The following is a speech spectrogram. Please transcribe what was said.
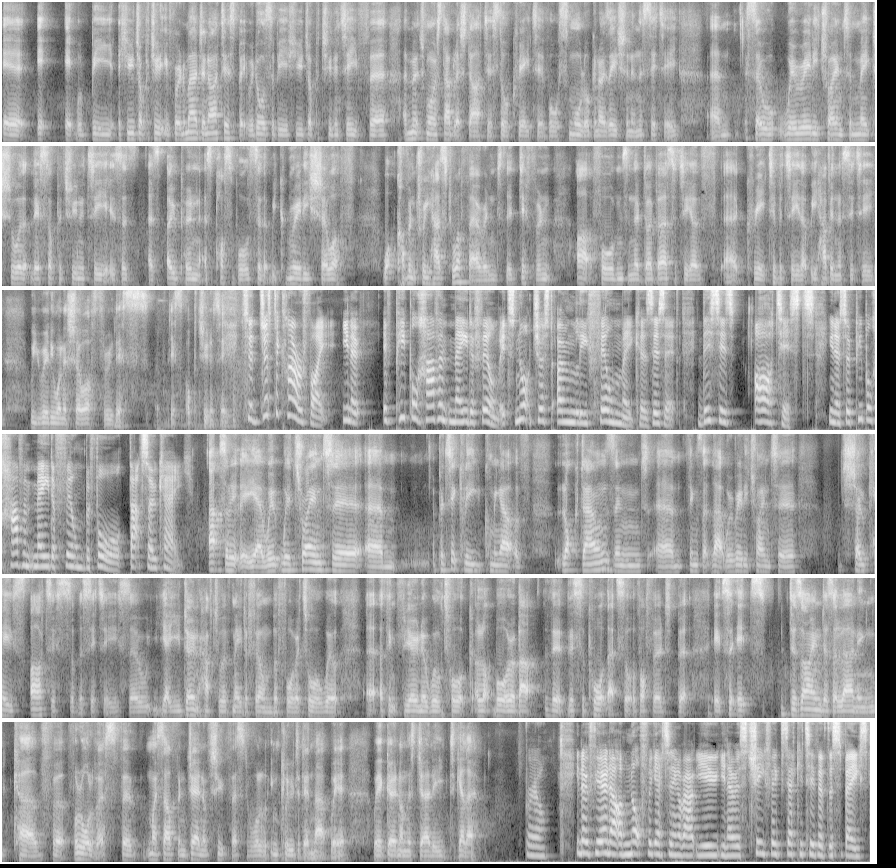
it, it it would be a huge opportunity for an emerging artist, but it would also be a huge opportunity for a much more established artist or creative or small organisation in the city. Um, so we're really trying to make sure that this opportunity is as, as open as possible so that we can really show off what Coventry has to offer and the different art forms and the diversity of uh, creativity that we have in the city we really want to show off through this this opportunity. So just to clarify, you know, if people haven't made a film, it's not just only filmmakers, is it? This is artists. You know, so if people haven't made a film before, that's okay. Absolutely, yeah. We're we're trying to, um, particularly coming out of lockdowns and um, things like that. We're really trying to showcase artists of the city. So yeah, you don't have to have made a film before at all. We'll, uh, I think Fiona will talk a lot more about the the support that's sort of offered, but it's it's designed as a learning curve for, for all of us. For myself and Jen of Shoot Festival included in that, we're we're going on this journey together. Brill. You know, Fiona, I'm not forgetting about you. You know, as chief executive of the space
